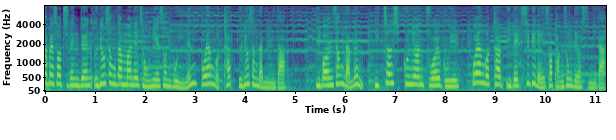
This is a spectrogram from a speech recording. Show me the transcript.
뽀양거탑에서 진행된 의료 상담만을 정리해 선보이는 뽀양거탑 의료 상담입니다. 이번 상담은 2019년 9월 9일 뽀양거탑 211회에서 방송되었습니다.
